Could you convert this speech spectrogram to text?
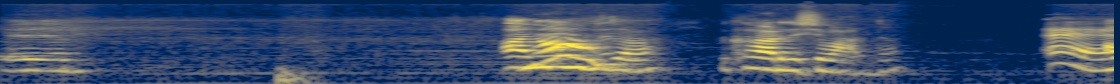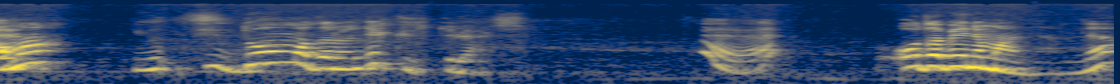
Ee, Ne annemizin oldu? Bir kardeşi vardı. Ee? Ama siz doğmadan önce küstüler. Ee? O da benim annemdi.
